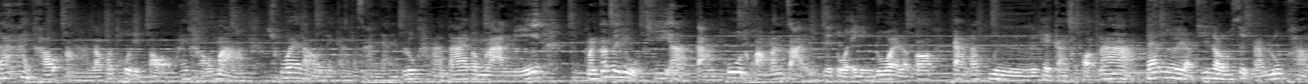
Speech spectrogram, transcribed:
ได้เขาอ่านเราก็โทรติดต่อให้เขามาช่วยเราในการประสานงานลูกค้าได้ประมาณนี้ มันก็จะอยู่ที่อะการพูดความมั่นใจในตัวเองด้วย แล้วก็การรับมือเหตุการณ์เฉพาะหน้าแรกเลยอะที่เรารู้สึกนะลูกค้า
